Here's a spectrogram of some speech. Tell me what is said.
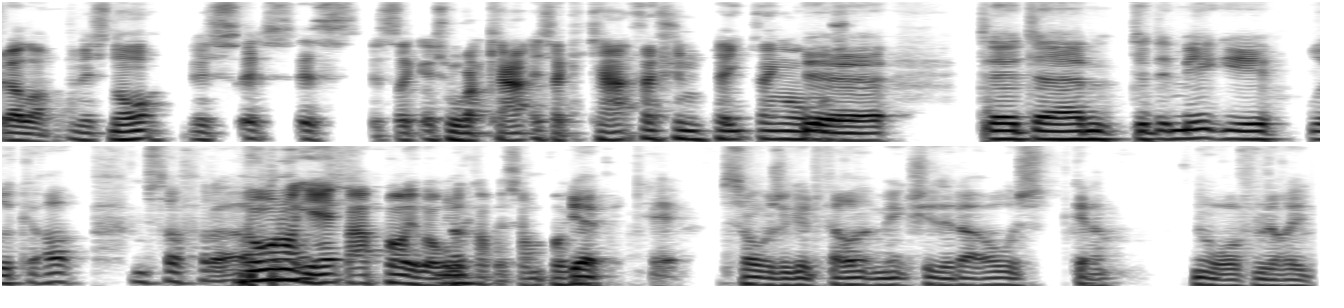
thriller, and it's not. It's it's it's it's like it's more a cat. It's like a catfishing type thing almost. Yeah. Did um did it make you look it up and stuff like that? No, not yet, but I probably will No. look up at some point. Yeah, yeah. It's always a good film. It makes you that I always kind of know I've really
